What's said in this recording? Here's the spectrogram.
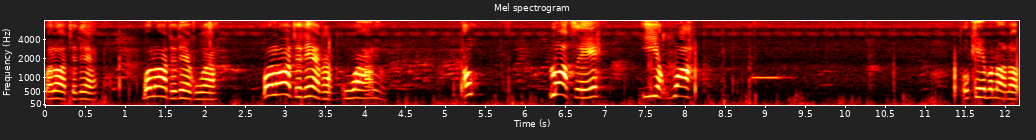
บอลอดแท้ๆบอลอดแท้ๆกูว่าบอลอดแท้ๆนะกูว่าเนี่ยเอ้ารอดเสอีหยกวะโอเคบอลอดหรอก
